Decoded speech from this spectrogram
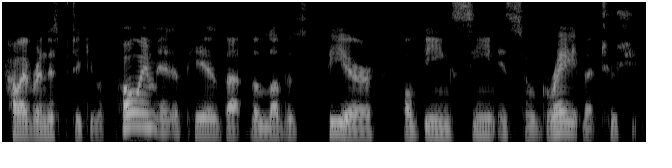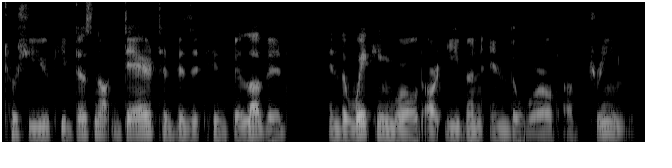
However, in this particular poem, it appears that the lover's fear of being seen is so great that Toshi- Toshiyuki does not dare to visit his beloved in the waking world or even in the world of dreams.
